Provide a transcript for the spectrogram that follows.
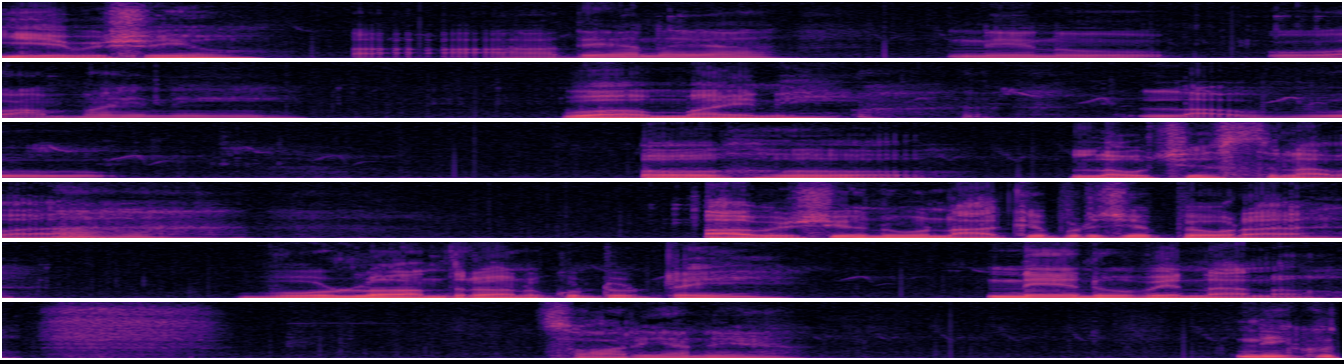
ఏ విషయం? ఆ- అదే అన్నయ్య. నేను ఓ అమ్మాయిని. ఓ అమ్మాయిని? లవ్ ఓహో లవ్ చేస్తున్నావా? ఆ విషయం నువ్వు నాకెప్పుడు చెప్పావురా? ఊళ్ళో అందరూ అనుకుంటుంటే నేను విన్నాను. సారీ అన్నయ్య. నీకు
